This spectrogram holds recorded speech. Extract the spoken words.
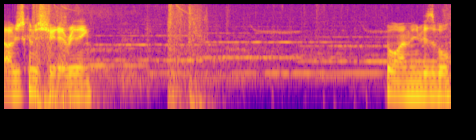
I'm just gonna shoot everything. Oh, I'm invisible.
